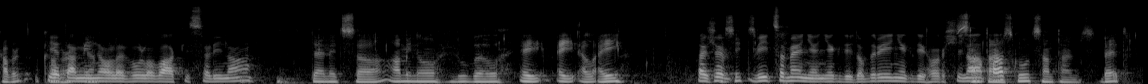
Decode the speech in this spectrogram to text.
cover, cover yeah. pětaminolevulová kyselina. Then it's uh, amino luvel A, ALA. Takže víceméně někdy dobrý, někdy horší nápad, Sometimes good, sometimes bad.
